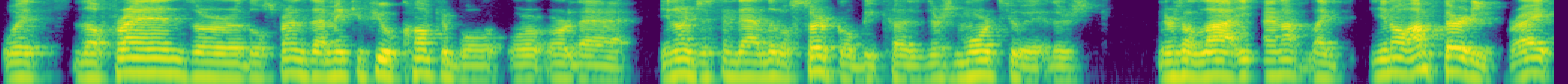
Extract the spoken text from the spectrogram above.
with the friends or those friends that make you feel comfortable or or that you know just in that little circle because there's more to it. There's there's a lot. And i'm like you know i'm 30 right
